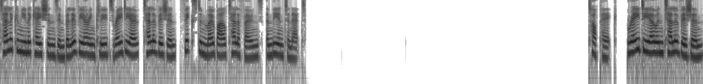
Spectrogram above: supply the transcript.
Telecommunications in Bolivia includes radio, television, fixed and mobile telephones, and the Internet. Radio and television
